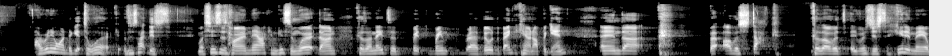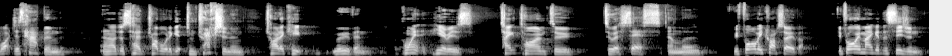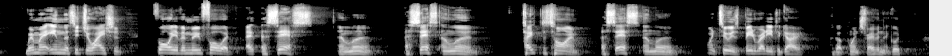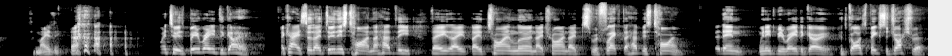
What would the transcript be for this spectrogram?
I really wanted to get to work. It was like this my sister's home, now I can get some work done because I need to bring, uh, build the bank account up again. And, uh, but I was stuck because I was, it was just hitting me what just happened, and I just had trouble to get some traction and try to keep moving. The point here is take time to, to assess and learn. Before we cross over, before we make a decision, when we're in the situation, before we even move forward, assess and learn. Assess and learn. Take the time, assess and learn. Point two is be ready to go. I've got points for everything, they're good. It's amazing. Point two is be ready to go. Okay, so they do this time. They have the they they they try and learn. They try and they reflect. They have this time, but then we need to be ready to go because God speaks to Joshua.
